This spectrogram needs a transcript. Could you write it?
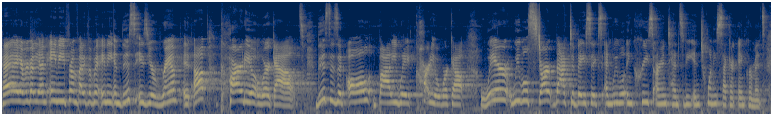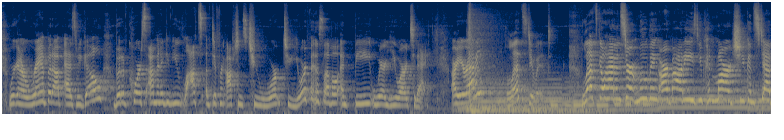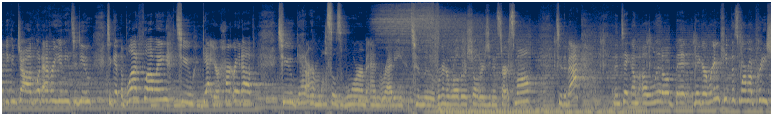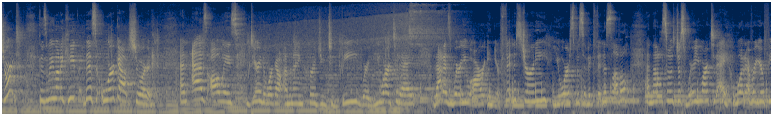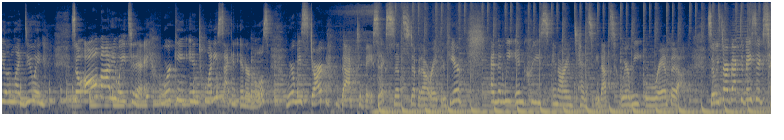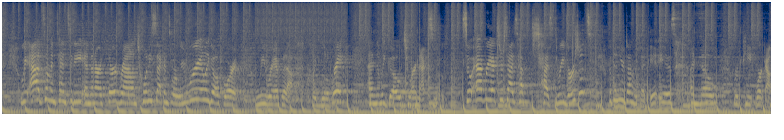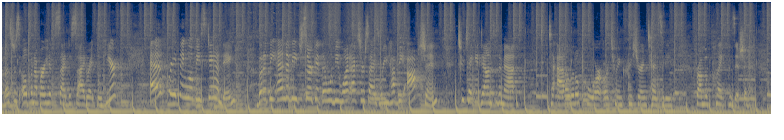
Hey everybody, I'm Amy from Body Fit by Amy, and this is your Ramp It Up cardio workout. This is an all body weight cardio workout where we will start back to basics and we will increase our intensity in 20 second increments. We're gonna ramp it up as we go, but of course, I'm gonna give you lots of different options to work to your fitness level and be where you are today. Are you ready? Let's do it. Let's go ahead and start moving our bodies. You can march, you can step, you can jog, whatever you need to do to get the blood flowing, to get your heart rate up, to get our muscles warm and ready to move. We're gonna roll those shoulders. You can start small to the back, then take them a little bit bigger. We're gonna keep this warm up pretty short because we wanna keep this workout short. And as always, during the workout, I'm gonna encourage you to be where you are today. That is where you are in your fitness journey, your specific fitness level, and that also is just where you are today, whatever you're feeling like doing. So, all body weight today, working in 20 second intervals, where we start back to basics. Let's step it out right through here. And then we increase in our intensity. That's where we ramp it up. So, we start back to basics we add some intensity, and then our third round, 20 seconds where we really go for it, we ramp it up. Quick little break, and then we go to our next move. So every exercise have, has three versions, but then you're done with it. It is a no repeat workout. Let's just open up our hips side to side right through here. Everything will be standing, but at the end of each circuit, there will be one exercise where you have the option to take it down to the mat to add a little core or to increase your intensity from a plank position,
